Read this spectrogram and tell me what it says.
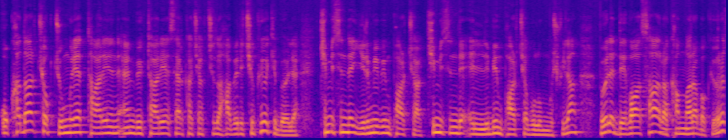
o kadar çok Cumhuriyet tarihinin en büyük tarihi eser kaçakçılığı haberi çıkıyor ki böyle. Kimisinde 20 bin parça, kimisinde 50 bin parça bulunmuş filan. Böyle devasa rakamlara bakıyoruz.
